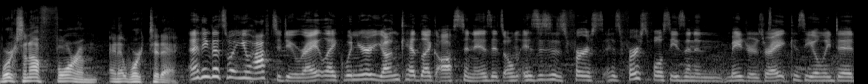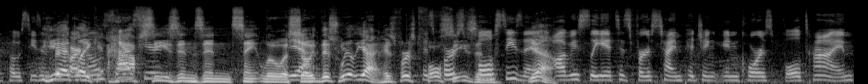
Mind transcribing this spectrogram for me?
Works enough for him, and it worked today. And I think that's what you have to do, right? Like when you're a young kid like Austin is, it's only is this his first his first full season in majors, right? Because he only did postseason. He had Cardinals like half year. seasons in St. Louis, so this really, yeah, his first His full first season. full season. Yeah, Obviously, it's his first time pitching in Coors full time,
